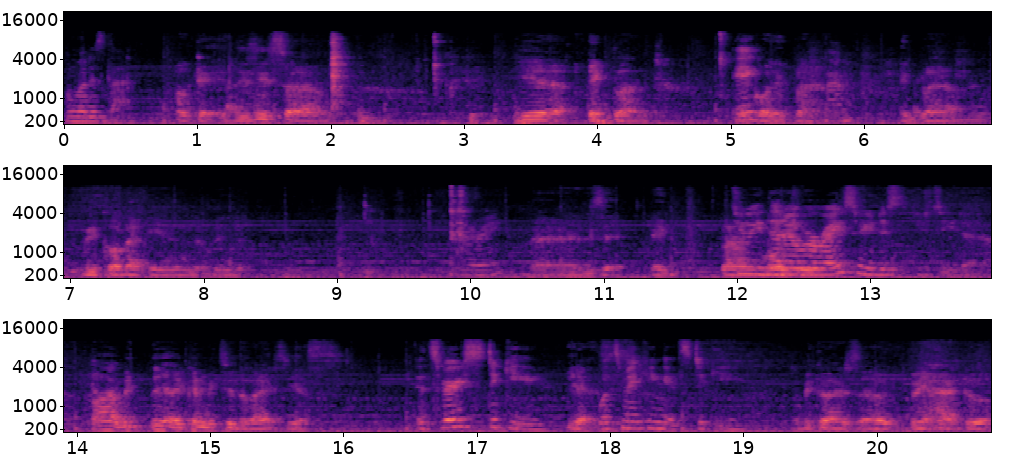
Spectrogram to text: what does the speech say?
And what is that? Okay, this is um, here eggplant. Egg- call eggplant. Eggplant. We call back in the window. All right. And it's a eggplant. Do you eat that over rice, or you just just eat it? Ah, with, yeah, you can mix it with the rice. Yes. It's very sticky. Yes. What's making it sticky? Because uh, we had to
